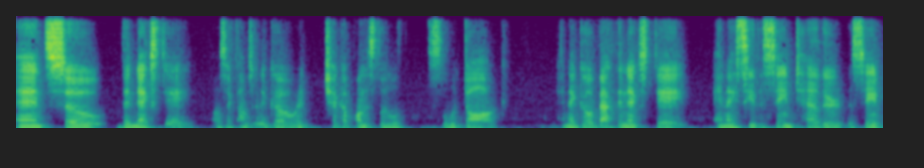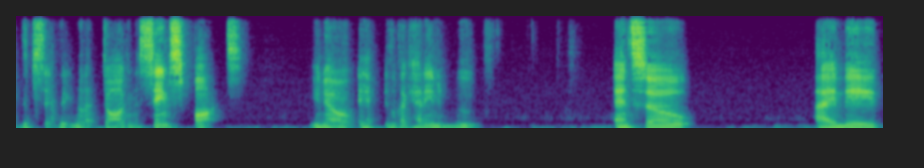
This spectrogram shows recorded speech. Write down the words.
And so the next day, I was like, I'm just gonna go and check up on this little this little dog. And I go back the next day and I see the same tether, the same, the, you know, that dog in the same spots. You know, it, it looked like it hadn't even moved. And so I made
